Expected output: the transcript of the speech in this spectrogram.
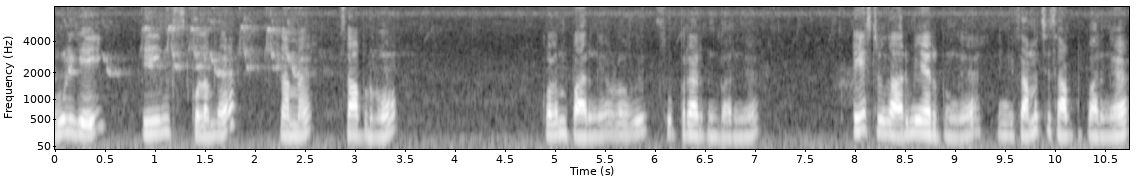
மூலிகை பீன்ஸ் குழம்ப நம்ம சாப்பிடுவோம். குழம்பு பாருங்கள் எவ்வளவு சூப்பராக இருக்குன்னு பாருங்கள் டேஸ்ட் வந்து அருமையாக இருக்குங்க. நீங்கள் சமைச்சு சாப்பிட்டு பாருங்கள்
